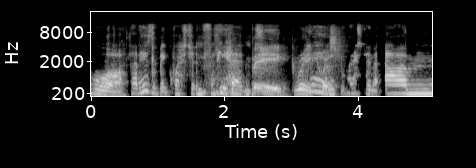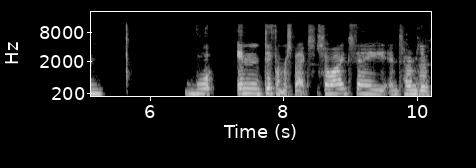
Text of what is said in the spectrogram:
Oh, that is a big question for the end. Big, great big question. question. Um, in different respects. So I'd say in terms of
